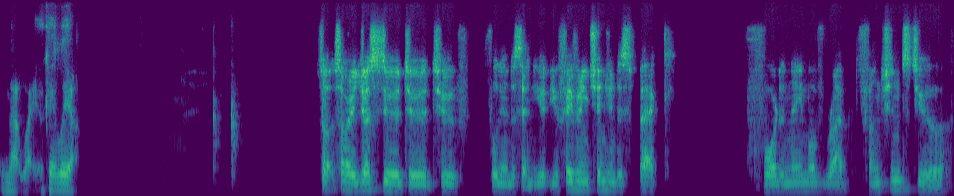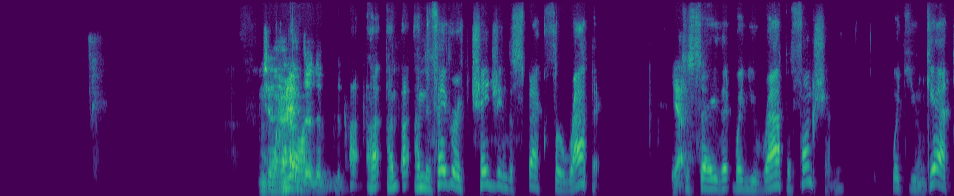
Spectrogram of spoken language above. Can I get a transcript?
in that way. Okay, Leo. So, sorry, just to, to, to fully understand, you, you're favoring changing the spec for the name of wrapped functions to, to What have I- No, the, the, the- I, I- I'm, I'm in favor of changing the spec for wrapping Yeah. to say that when you wrap a function, what you hmm. get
